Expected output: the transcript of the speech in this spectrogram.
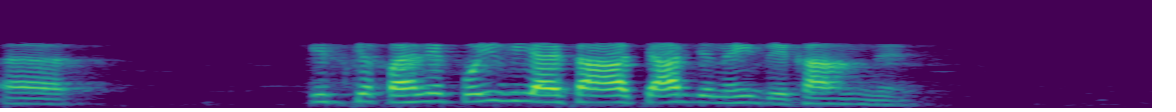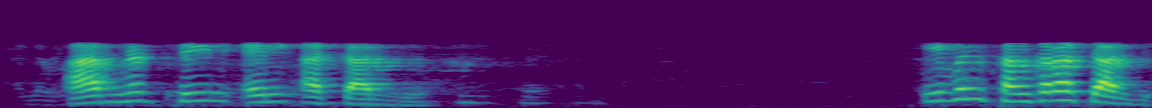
uh, इसके पहले कोई भी ऐसा आचार्य नहीं देखा हमने। I have not seen any acharya. Even Shankaracharya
